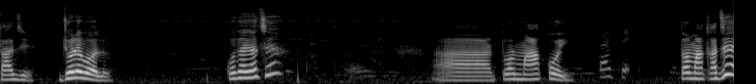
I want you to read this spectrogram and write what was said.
কাজে জোরে বলো। কোথায় গেছে? আর তোমার মা কই? তোমার মা কাজে?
